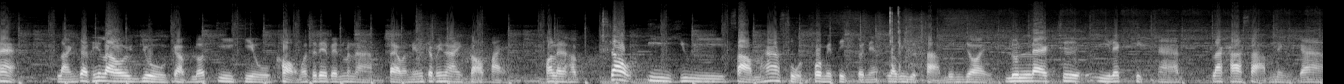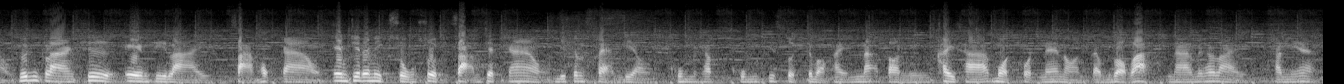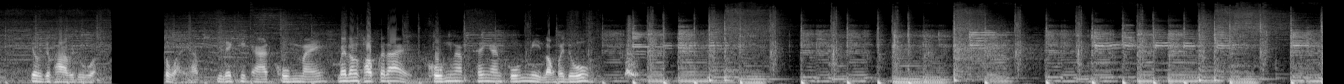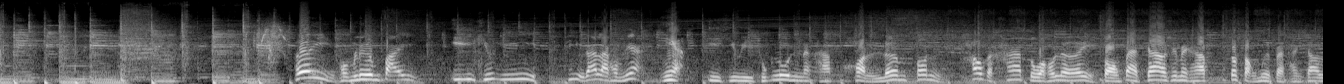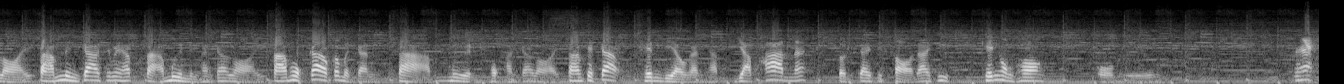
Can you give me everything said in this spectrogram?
อะหลังจากที่เราอยู่กับรถ EQ ของ Mercedes-Benz มานาน แต่วันนี้มันจะไม่นานอีกต่อไป เพราะอะไรครับ เจ้า EQE 350 f o r m a t i c ตัวเนี้ยเรามีอยู่ 3 รุ่นย่อย รุ่นแรกชื่อ Electric Art ราคา 319 รุ่นกลางชื่อ AMG Line 369 AMG Dynamic สูงสุด 379ดิฟเป็นแสนเดียว คุ้มไหมครับ คุ้มที่สุดจะบอกให้ณตอนนี้ ใครช้าหมดอดแน่นอน แต่ผมบอกว่านานไม่เท่าไหร่ คันนี้ยที่ผมจะพาไปดู สวยครับ Electric Art คุ้มไหม ไม่ต้องท็อปก็ได้ คุ้มครับ ใช้งานคุ้ม นี่ ลองไปดู เฮ้ย ผมลืมไป EQE ที่อยู่ด้านหลังผมเนี่ย เนี่ย EQE ทุกรุ่นนะครับ ผ่อนเริ่มต้น เท่ากับค่าตัวเขาเลย 289 ใช่ไหมครับ ก็ 28,900 319 ใช่ไหมครับ 31,900 369 ก็เหมือนกัน 36,900 379 เช่นเดียวกันครับ อย่าพลาดนะ สนใจติดต่อได้ที่เค้นของทองโอมเองนะ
